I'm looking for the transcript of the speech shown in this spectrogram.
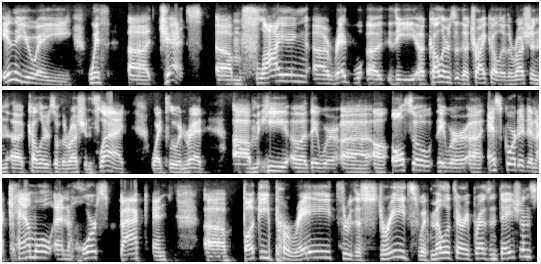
in the UAE with uh, jets um, flying uh, red, uh, the uh, colors of the tricolor, the Russian uh, colors of the Russian flag, white, blue, and red. Um, he, uh, they were uh, also they were escorted in a camel and horseback and buggy parade through the streets with military presentations.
